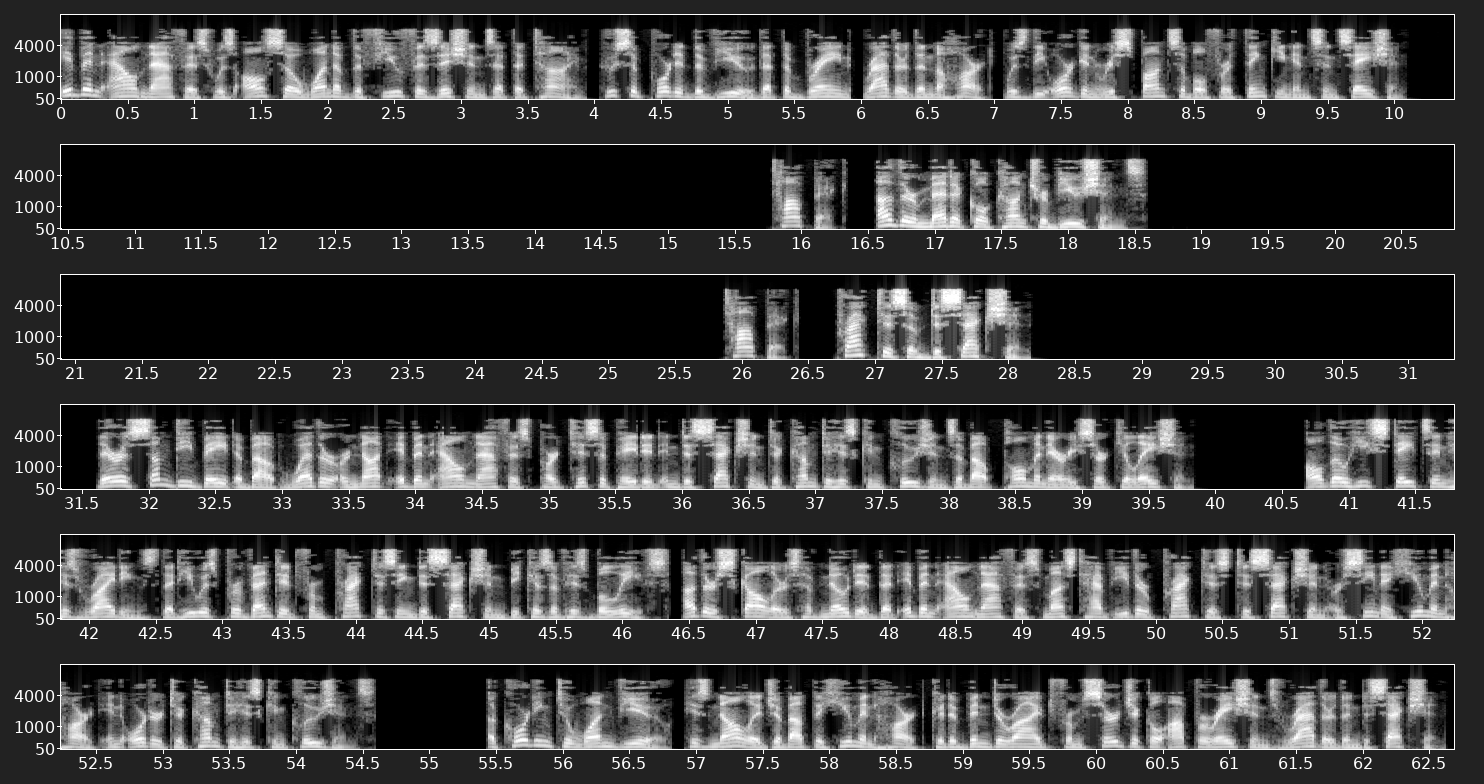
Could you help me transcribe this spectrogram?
Ibn al-Nafis was also one of the few physicians at the time, who supported the view that the brain, rather than the heart, was the organ responsible for thinking and sensation. Other medical contributions Practice of dissection There is some debate about whether or not Ibn al-Nafis participated in dissection to come to his conclusions about pulmonary circulation. Although he states in his writings that he was prevented from practicing dissection because of his beliefs, other scholars have noted that Ibn al-Nafis must have either practiced dissection or seen a human heart in order to come to his conclusions. According to one view, his knowledge about the human heart could have been derived from surgical operations rather than dissection.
